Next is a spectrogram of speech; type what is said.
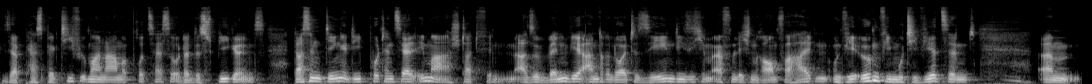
dieser Perspektivübernahmeprozesse oder des Spiegelns, das sind Dinge, die potenziell immer stattfinden. Also wenn wir andere Leute sehen, die sich im öffentlichen Raum verhalten und wir irgendwie motiviert sind, ähm,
